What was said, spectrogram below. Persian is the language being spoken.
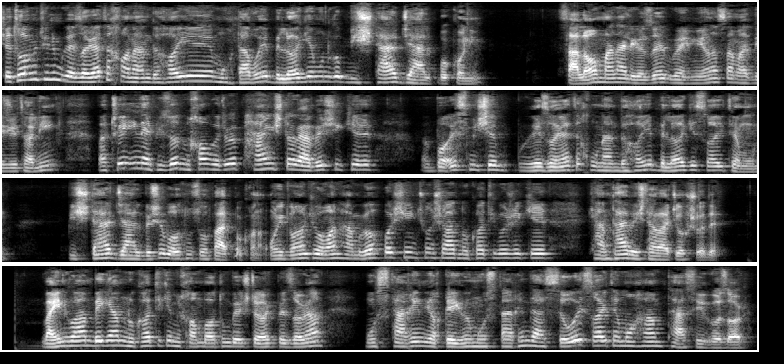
چطور می‌تونیم رضایت خواننده های محتوای بلاگمون رو بیشتر جلب بکنیم؟ سلام من علیرضا ابراهیمیان هستم از دیجیتالینگ و توی این اپیزود می‌خوام راجع به 5 تا روشی که باعث میشه رضایت خواننده های بلاگ سایتمون بیشتر جلب بشه باهاتون صحبت بکنم. امیدوارم که با من همراه باشین چون شاید نکاتی باشه که کمتر بهش توجه شده. و این رو هم بگم نکاتی که می‌خوام باهاتون به اشتراک بذارم مستقیم یا غیر مستقیم در سئو سایت ما هم تاثیر گذار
